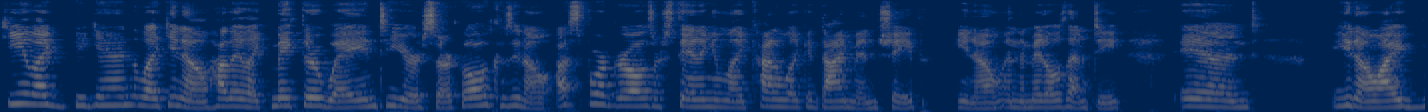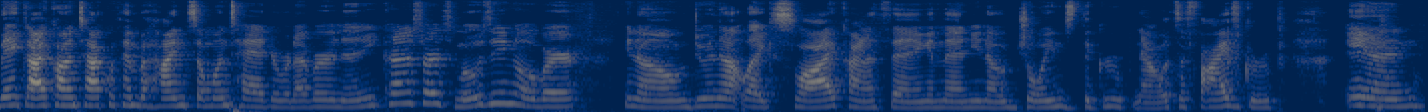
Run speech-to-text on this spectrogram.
he like began to like, you know, how they like make their way into your circle cuz you know, us four girls are standing in like kind of like a diamond shape, you know, and the middle's empty. And you know, I make eye contact with him behind someone's head or whatever, and then he kind of starts moseying over, you know, doing that like sly kind of thing, and then, you know, joins the group now. It's a five group. And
